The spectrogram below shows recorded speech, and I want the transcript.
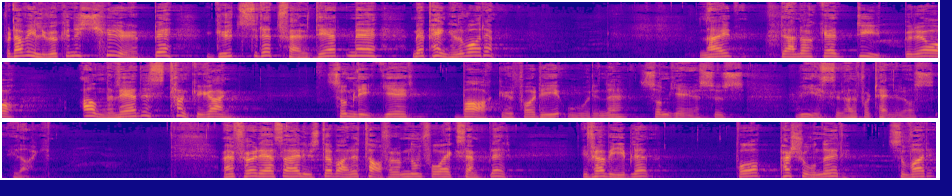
For da ville vi jo kunne kjøpe Guds rettferdighet med, med pengene våre. Nei, det er nok en dypere og annerledes tankegang som ligger bakenfor de ordene som Jesus viser og forteller oss i dag. Men før det så har jeg lyst til å bare ta fram noen få eksempler fra Bibelen på personer som var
